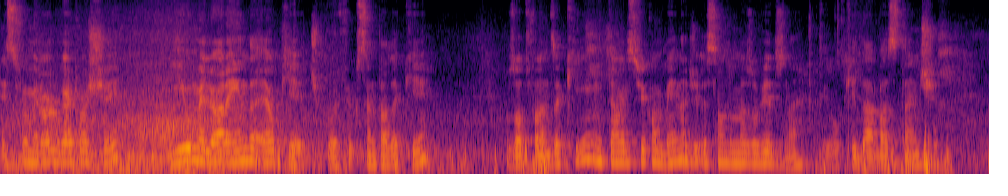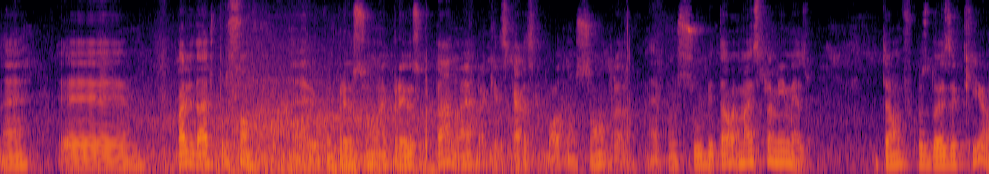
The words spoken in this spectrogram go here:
Esse foi o melhor lugar que eu achei. E o melhor ainda é o que? Tipo, eu fico sentado aqui, os alto-falantes aqui, então eles ficam bem na direção dos meus ouvidos, né? O que dá bastante, né? É, qualidade para o som. Eu comprei o som é para eu escutar, não é para aqueles caras que botam som para né, com sub e tal, é mais para mim mesmo. Então fica os dois aqui, ó.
